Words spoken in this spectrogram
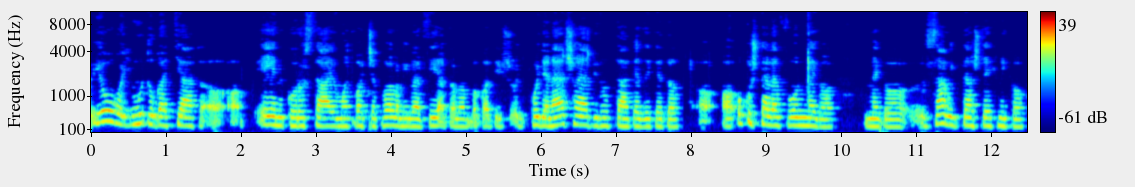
Jó, hogy mutogatják a, a én korosztályomat, vagy csak valamivel fiatalabbakat is, hogy hogyan elsajátították ezeket a, a, a okostelefon, meg a, meg a számítástechnika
